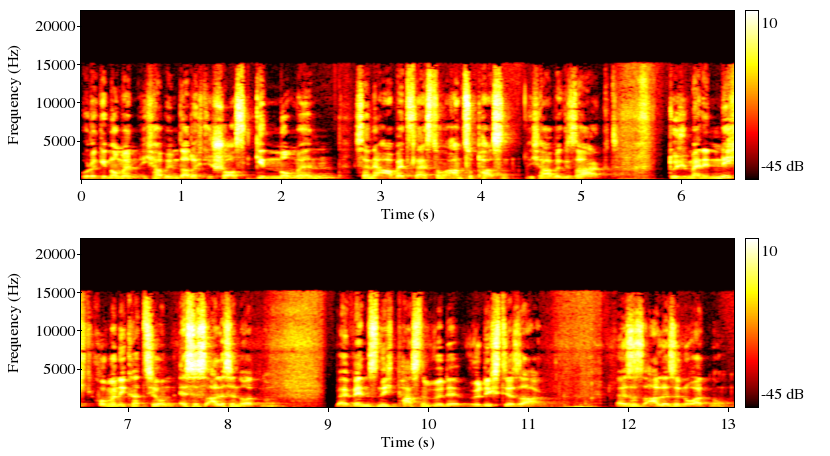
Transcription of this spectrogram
oder genommen, ich habe ihm dadurch die Chance genommen, seine Arbeitsleistung anzupassen. Ich habe gesagt, durch meine Nichtkommunikation, es ist alles in Ordnung. Weil wenn es nicht passen würde, würde ich es dir sagen. Es ist alles in Ordnung.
